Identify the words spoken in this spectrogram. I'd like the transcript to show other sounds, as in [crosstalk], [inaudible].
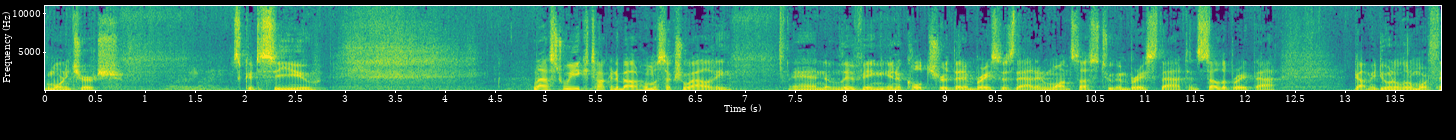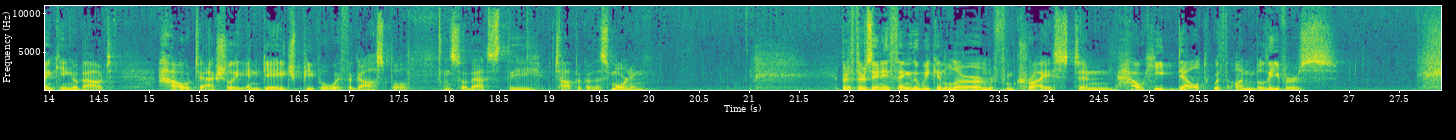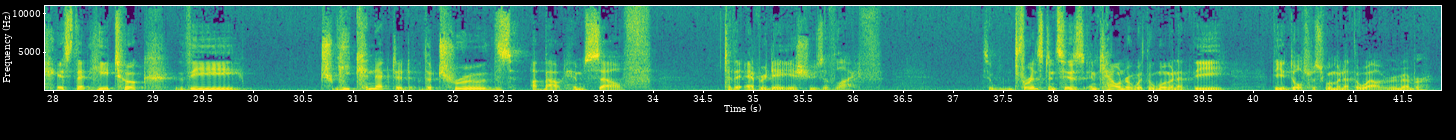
Good morning, church. It's good to see you. Last week, talking about homosexuality and living in a culture that embraces that and wants us to embrace that and celebrate that, got me doing a little more thinking about how to actually engage people with the gospel. And so that's the topic of this morning. But if there's anything that we can learn from Christ and how he dealt with unbelievers, it's that he took the, he connected the truths about himself to the everyday issues of life. So, for instance, his encounter with the woman at the, the adulterous woman at the well, remember?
